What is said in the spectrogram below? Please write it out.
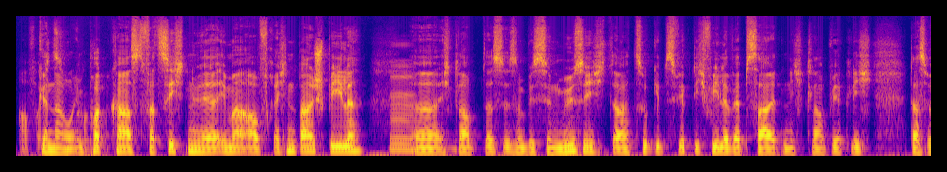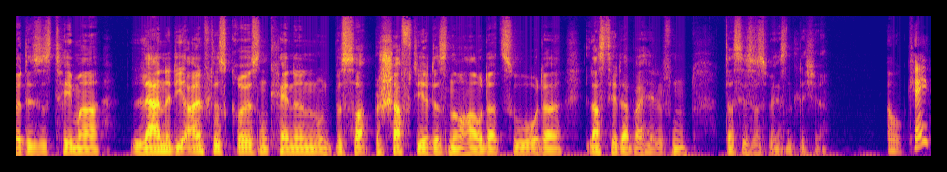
auf euch Genau, zukommen. im Podcast verzichten wir ja immer auf Rechenbeispiele. Hm. Äh, ich glaube, das ist ein bisschen müßig. Dazu gibt es wirklich viele Webseiten. Ich glaube wirklich, dass wir dieses Thema lerne die Einflussgrößen kennen und beschaff dir das Know-how dazu oder lass dir dabei helfen. Das ist das Wesentliche. Okay,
